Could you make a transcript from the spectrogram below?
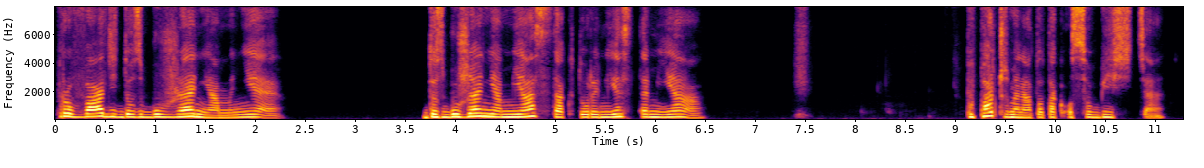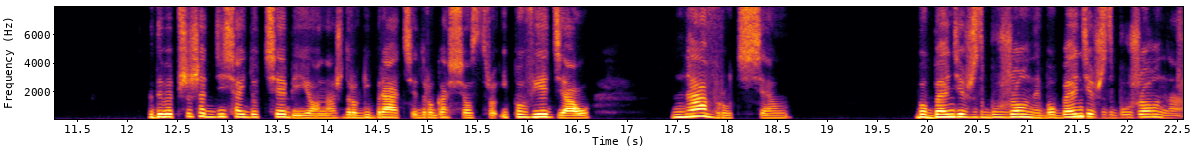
prowadzi do zburzenia mnie, do zburzenia miasta, którym jestem ja. Popatrzmy na to tak osobiście. Gdyby przyszedł dzisiaj do ciebie, Jonasz, drogi bracie, droga siostro, i powiedział: Nawróć się, bo będziesz zburzony, bo będziesz zburzona,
